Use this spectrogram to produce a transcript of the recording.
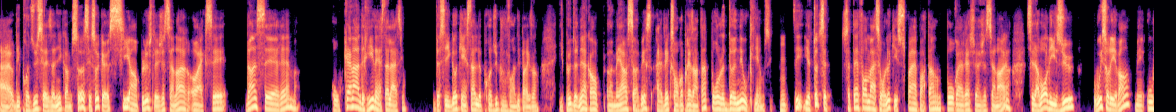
des produits saisonniers comme ça, c'est sûr que si en plus le gestionnaire a accès dans le CRM au calendrier d'installation de ces gars qui installent le produit que vous vendez, par exemple, il peut donner encore un meilleur service avec son représentant pour le donner au client aussi. Mm. Il y a toute cette, information-là qui est super importante pour un gestionnaire, c'est d'avoir les yeux oui, sur les ventes, mais où,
